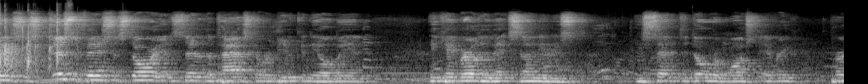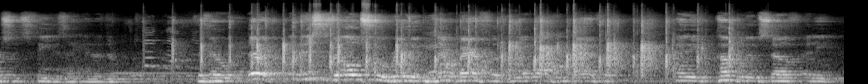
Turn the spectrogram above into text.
Finish just to finish the story, instead of the pastor rebuking the old man, he came early the next Sunday and he, he sat at the door and washed every person's feet as they entered the because they were, they were I mean, this is the old school real hippies. They were barefoot. They walked in barefoot. And he humbled himself and he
